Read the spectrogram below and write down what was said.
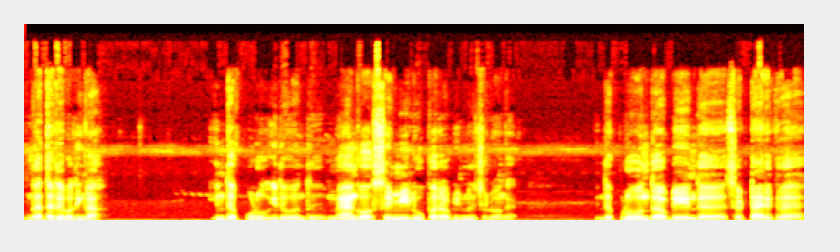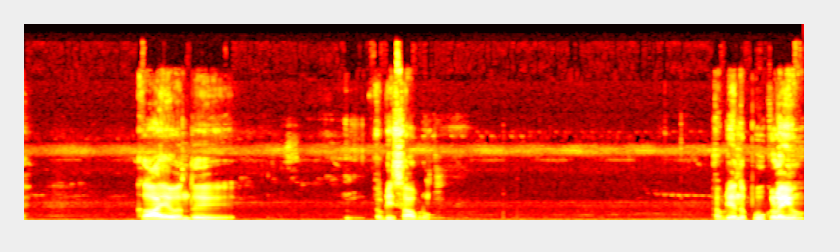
இந்த தெரியுது பார்த்தீங்களா இந்த புழு இது வந்து மேங்கோ செமி லூப்பர் அப்படின்னு சொல்லுவாங்க. இந்த புழு வந்து அப்படியே இந்த செட்டாக இருக்கிற காயை வந்து அப்படியே சாப்பிடும். அப்படியே அந்த பூக்களையும்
